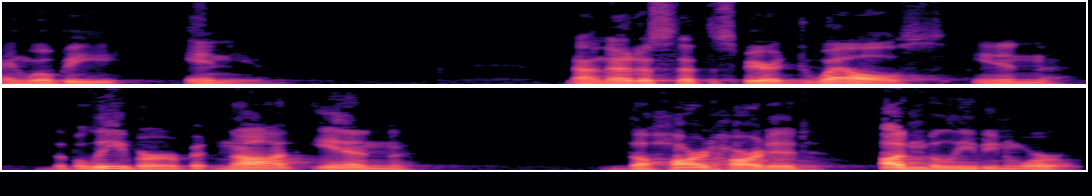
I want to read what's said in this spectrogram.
and will be in you. Now, notice that the Spirit dwells in the believer, but not in the hard hearted, unbelieving world.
